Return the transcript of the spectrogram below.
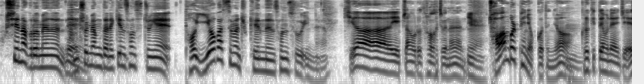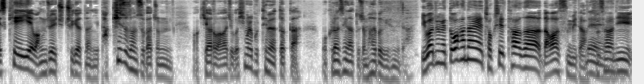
혹시나 그러면은 네. 방출 명단에 낀 선수 중에 더 이어갔으면 좋겠는 선수 있나요? 기아의 입장으로 들어가자면은 예. 좌완 불펜이 없거든요. 음. 그렇기 때문에 이제 SK의 왕조의 주축이었던 이 박희수 선수가 좀 어, 기아로 와가지고 힘을 보태면 어떨까? 뭐 그런 생각도 좀 해보게 됩니다. 이 와중에 또 하나의 적시타가 나왔습니다. 네. 두산이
